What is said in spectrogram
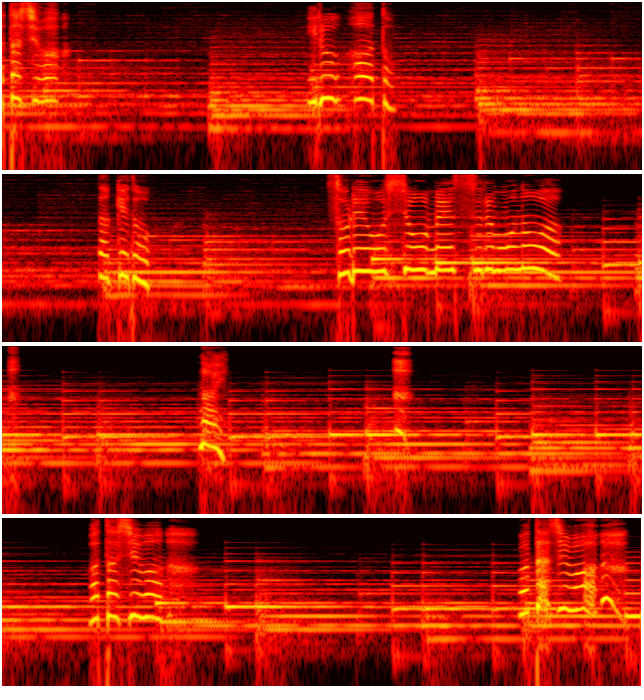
私はいるハート。だけどそれを証明するものはない。私は私は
